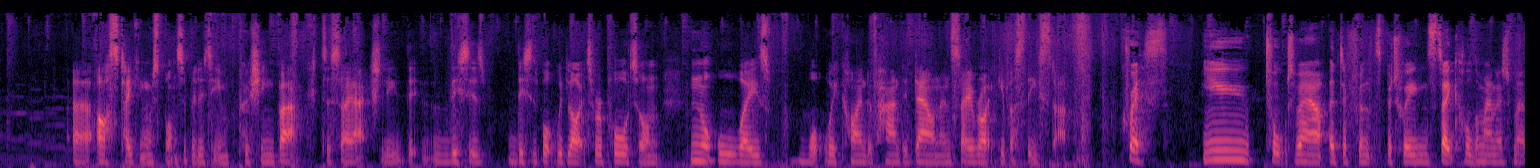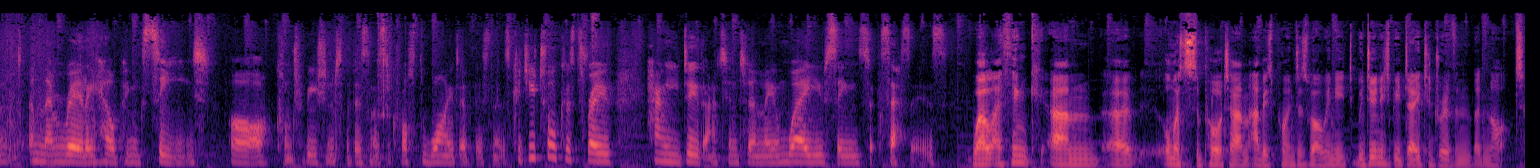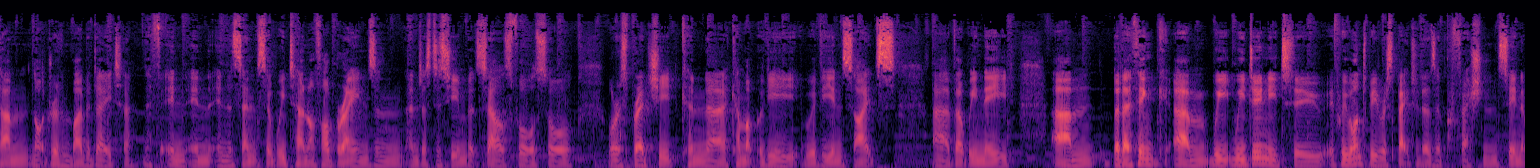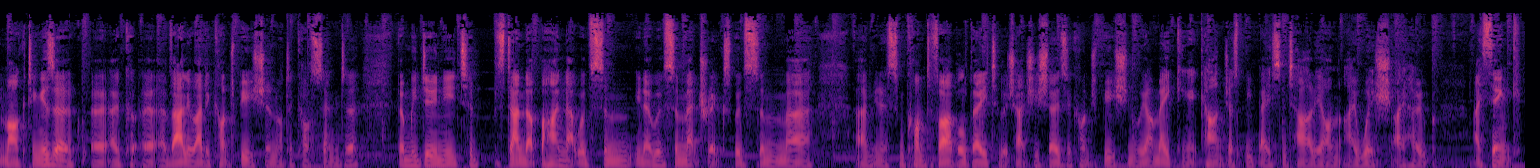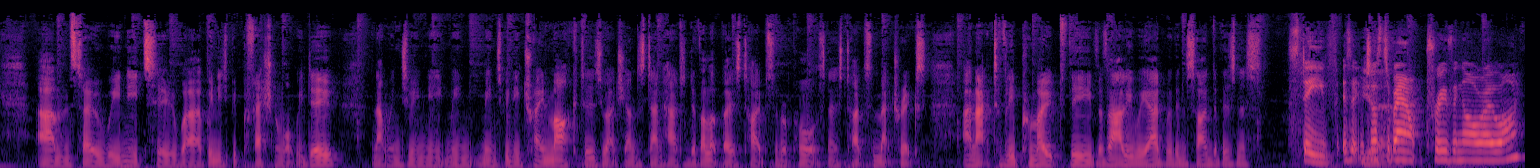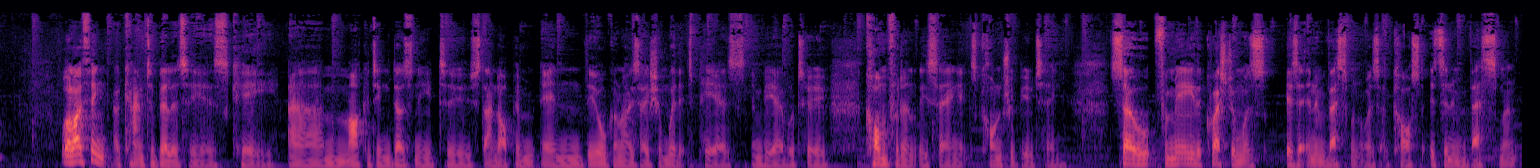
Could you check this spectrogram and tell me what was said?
uh, us taking responsibility and pushing back to say actually th- this is this is what we'd like to report on, not always what we're kind of handed down and say right, give us these stats. Chris, you talked about a difference between stakeholder management and then really helping seed our contribution to the business across the wider business. Could you talk us through how you do that internally and where you've seen successes? Well, I think um, uh, almost to support um, Abby's point as well, we need we do need to be data driven, but not um, not driven by the data. In, in in the sense that we turn off our brains and, and just assume that Salesforce or or a spreadsheet can uh, come up with the with the insights uh, that we need. Um, but I think um, we, we do need to, if we want to be respected as a profession and seen that marketing is a, a, a value added contribution, not a cost centre, then we do need to stand up behind that with some, you know, with some metrics, with some uh, um, you know, some quantifiable data which actually shows the contribution we are making. It can't just be based entirely on I wish, I hope, I think. Um, so we need to uh, we need to be professional in what we do, and that means we need mean, means we need trained marketers who actually understand how to develop those types of reports and those types of metrics, and actively promote the, the value we add with inside the business. Steve, is it yeah. just about proving ROI? Well, I think accountability is key. Um, marketing does need to stand up in, in the organisation with its peers and be able to confidently saying it's contributing. So for me, the question was is it an investment or is it a cost? It's an investment.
